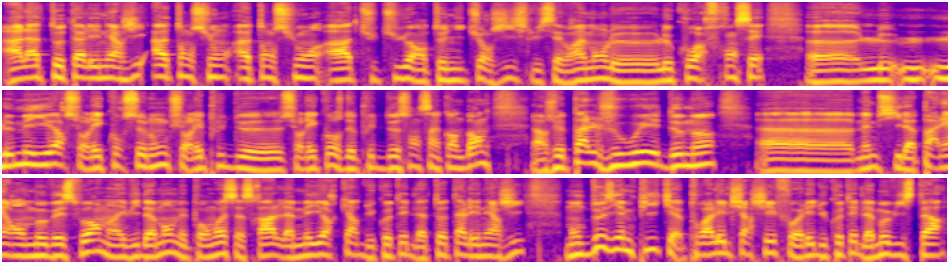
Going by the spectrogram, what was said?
À la Total Energy, attention, attention à Tutu, à Anthony Turgis. Lui, c'est vraiment le, coureur français, euh, le, meilleur sur les courses longues, sur les, plus de, sur les courses de plus de 250 bornes. Alors, je vais pas le jouer demain, euh, même s'il a pas l'air en mauvaise forme, hein, évidemment, mais pour moi, ça sera la meilleure carte du côté de la Total Energy. Mon deuxième pic, pour aller le chercher, il faut aller du côté de la Movistar.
